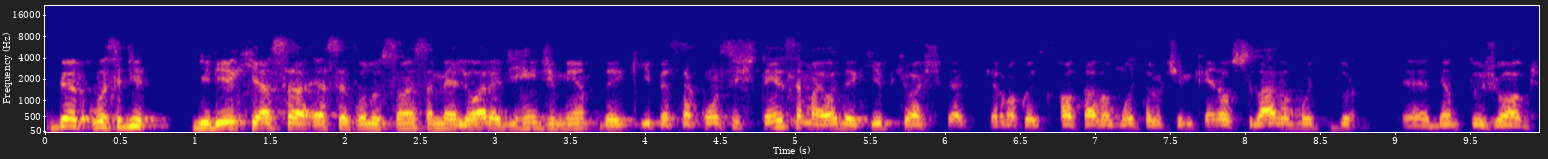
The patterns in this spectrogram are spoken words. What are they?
Ribeiro, você diria que essa, essa evolução, essa melhora de rendimento da equipe, essa consistência maior da equipe, que eu acho que era uma coisa que faltava muito, era um time que ainda oscilava muito do, é, dentro dos jogos,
